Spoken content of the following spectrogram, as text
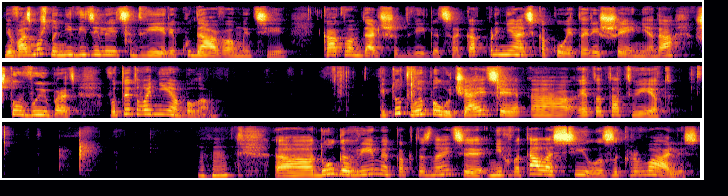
возможно, не видели эти двери, куда вам идти как вам дальше двигаться, как принять какое-то решение, да, что выбрать. Вот этого не было. И тут вы получаете э, этот ответ. Угу. Э, долгое время, как-то, знаете, не хватало сил, закрывались.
